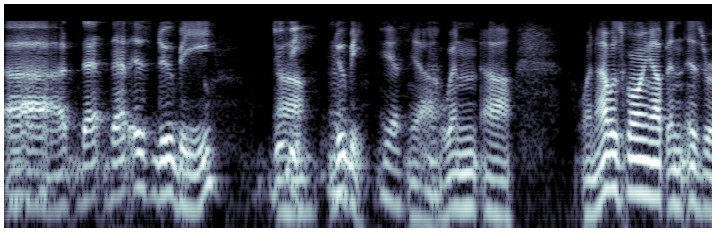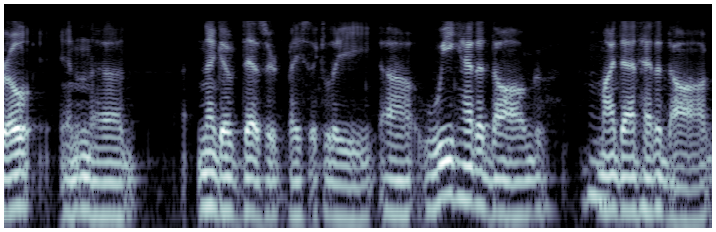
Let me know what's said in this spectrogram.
uh, that that is Doobie. Doobie. Uh, Doobie. Yes. Yeah. When uh, when I was growing up in Israel in Negev desert, basically, uh, we had a dog. Mhm. My dad had a dog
